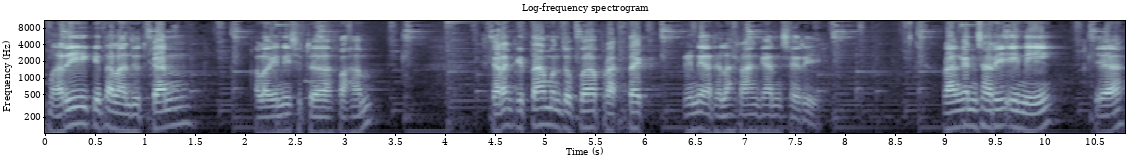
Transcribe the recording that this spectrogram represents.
Mari kita lanjutkan kalau ini sudah paham. Sekarang kita mencoba praktek ini adalah rangkaian seri. Rangkaian seri ini ya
